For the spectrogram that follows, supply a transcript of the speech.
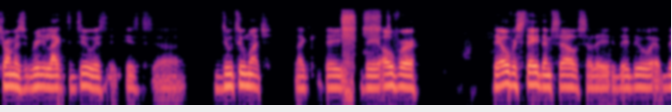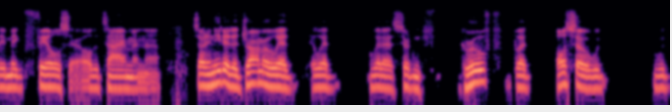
drummers really like to do is is uh, do too much. Like they they over they overstayed themselves, so they they do they make fills all the time, and uh, so they needed a drummer who had who had who had a certain groove, but also would would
